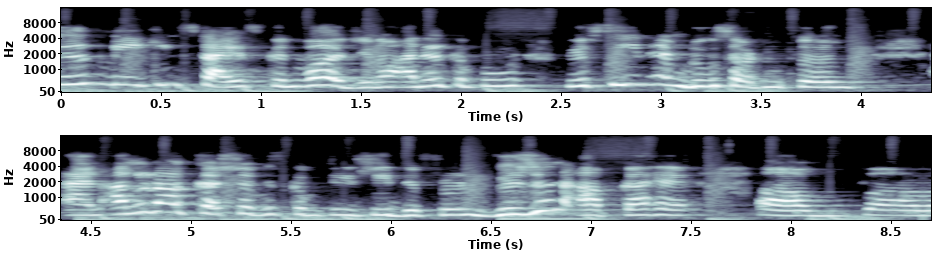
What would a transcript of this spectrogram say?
filmmaking styles converge you know Anil Kapoor we've seen him do certain films and Anurag Kashyap is completely different vision आपका है uh, uh,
